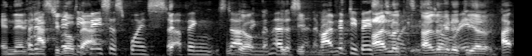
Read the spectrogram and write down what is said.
and then but have to go back. 50 basis points stopping stopping no, the medicine. It, I mean, 50 basis I look, points. I look at it the other. I,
